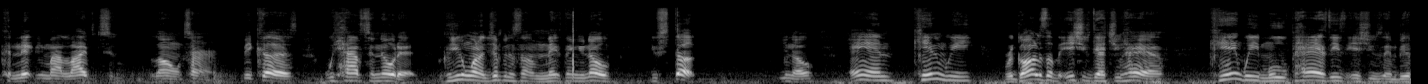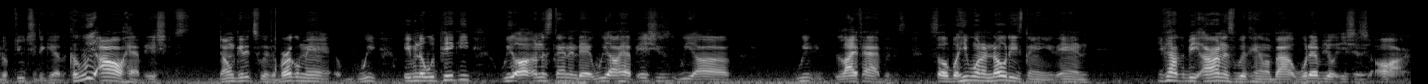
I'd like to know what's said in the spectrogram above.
connecting my life to long term. Because we have to know that. Because you don't want to jump into something, next thing you know, you stuck. You know? And can we, regardless of the issues that you have, can we move past these issues and build a future together? Because we all have issues. Don't get it twisted. Virgo man, we even though we're picky, we are understanding that we all have issues. We are, we life happens. So, but he want to know these things, and you have to be honest with him about whatever your issues are.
